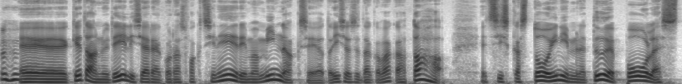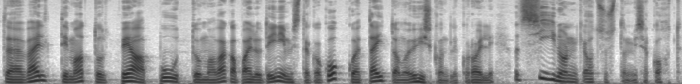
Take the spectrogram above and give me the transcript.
mm, -hmm. keda nüüd eelisjärjekorras vaktsineerima minnakse ja ta ise seda ka väga tahab. et siis kas too inimene tõepoolest vältimatult peab puutuma väga paljude inimestega kokku, et täita oma ühiskondlikku rolli. vot siin ongi otsustamise koht.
